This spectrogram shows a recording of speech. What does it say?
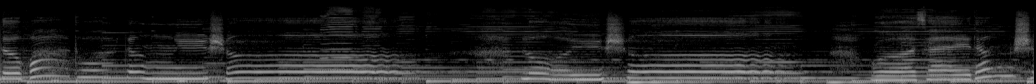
的花朵等雨声，落雨声，我在等。什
